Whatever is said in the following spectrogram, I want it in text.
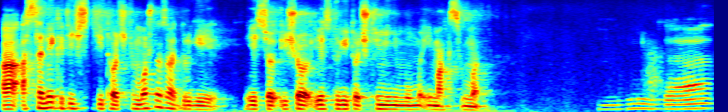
А остальные критические точки можно назвать другие? Есть еще, еще есть другие точки минимума и максимума? Да,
